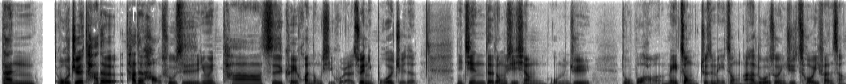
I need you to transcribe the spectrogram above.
但我觉得它的它的好处是因为它是可以换东西回来，所以你不会觉得你今天的东西像我们去赌博好了没中就是没中啊。如果说你去抽一番上，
